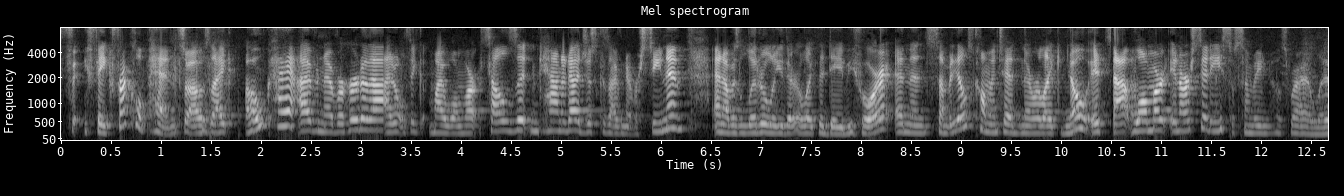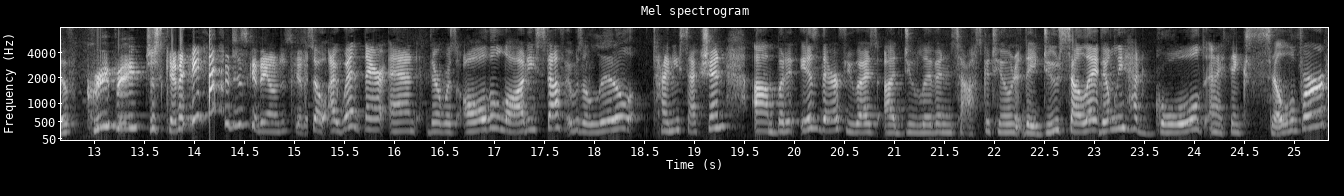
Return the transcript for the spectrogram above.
fake freckle pen. So I was like, okay, I've never heard of that. I don't think my Walmart sells it in Canada just because I've never seen it. And I was literally there like the day before. And then somebody else commented and they were like, no, it's at Walmart in our city. So somebody knows where I live. Creepy. Just kidding. I'm just kidding. I'm just kidding. So I went there and there was all the Lottie stuff. It was a little tiny section, um, but it is there if you guys uh, do live in Saskatoon. They do sell it. They only had gold and I think silver.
